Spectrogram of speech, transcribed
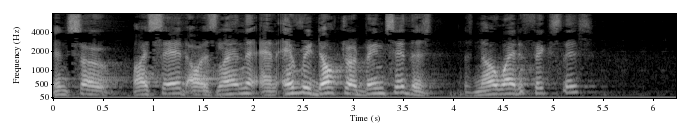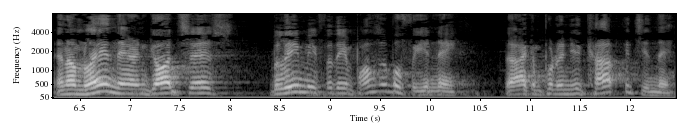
And so I said, I was laying there, and every doctor I'd been said, there's, there's no way to fix this. And I'm laying there, and God says, Believe me for the impossible for your knee, that I can put a new cartilage in there.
